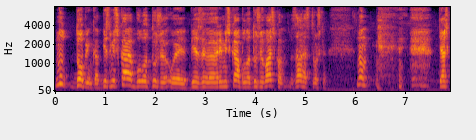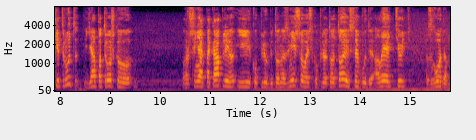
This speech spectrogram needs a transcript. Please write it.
Ну, добренько, без мішка було дуже. Ой, без е, ремішка було дуже важко. Зараз трошки. Ну, тяжкий труд. Я потрошку грошенят накаплюю і куплю бетонозмішувач, куплю то-то і все буде. Але чуть згодом.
